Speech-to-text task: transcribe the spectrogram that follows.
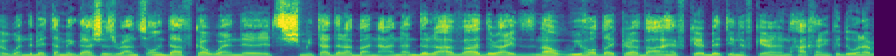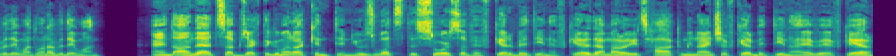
uh, when the Bet HaMikdash is around. It's only dafka when uh, it's Shemitah Rabbanan. And the Ravad writes, no, we hold like Rabbah, Hefker, Betin, Hefker, and Hachamim can do whatever they want, whenever they want. And on that subject, the Gemara continues. What's the source of Hefker Betin Hefker? The Amar Yitzhak, minayin shefker betin ha'eve Hefker,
